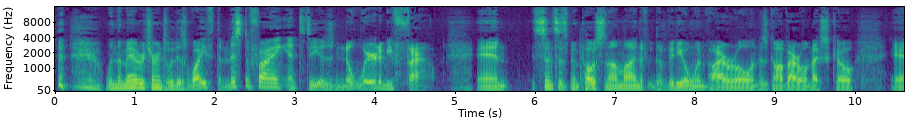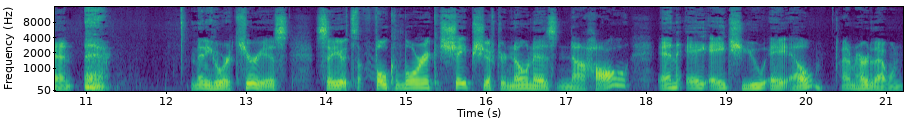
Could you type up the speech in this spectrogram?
when the man returns with his wife, the mystifying entity is nowhere to be found. And since it's been posted online, the, the video went viral and has gone viral in Mexico. And many who are curious say it's a folkloric shapeshifter known as Nahal, N A H U A L. I haven't heard of that one.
